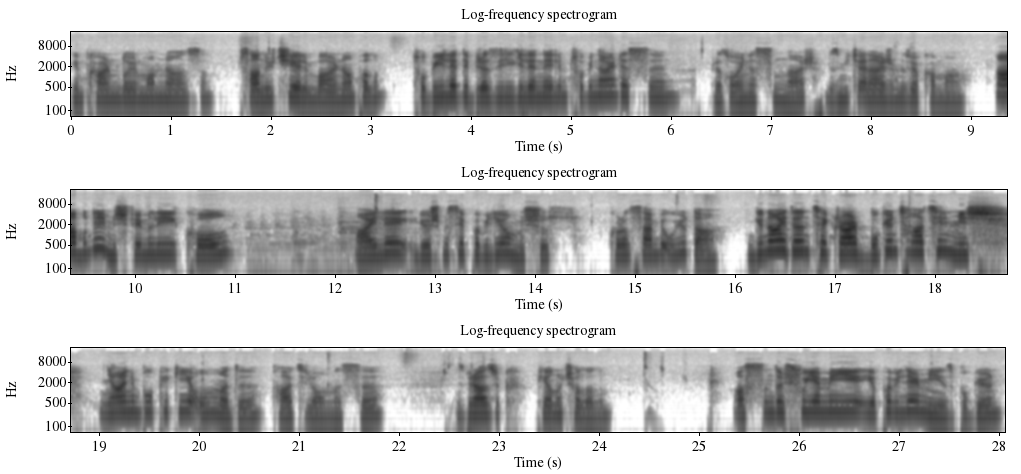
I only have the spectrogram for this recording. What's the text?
Benim karnımı doyurmam lazım. Sandviç yiyelim bari ne yapalım? Toby ile de biraz ilgilenelim. Toby neredesin? Biraz oynasınlar. Bizim hiç enerjimiz yok ama. Aa bu neymiş? Family call. Aile görüşmesi yapabiliyormuşuz. Coral sen bir uyu da. Günaydın tekrar. Bugün tatilmiş. Yani bu pek iyi olmadı tatil olması. Biz birazcık piyano çalalım. Aslında şu yemeği yapabilir miyiz bugün?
